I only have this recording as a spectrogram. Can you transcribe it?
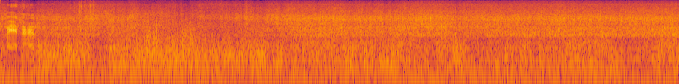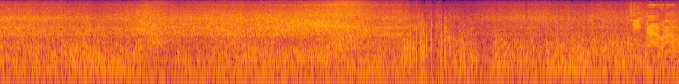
สี่แปดนะครับ สี่เก้านะครับ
